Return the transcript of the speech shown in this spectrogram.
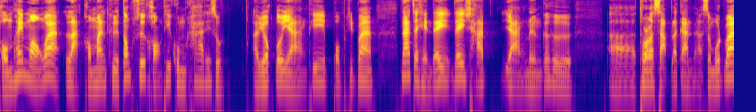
ผมให้มองว่าหลักของมันคือต้องซื้อของที่คุ้มค่าที่สุด เอายกตัวอย่างที่ผมคิดว่าน่าจะเห็นได้ได้ชัดอย่างหนึ่งก็คือโทรศัพท์ละกัน สมมติว่า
